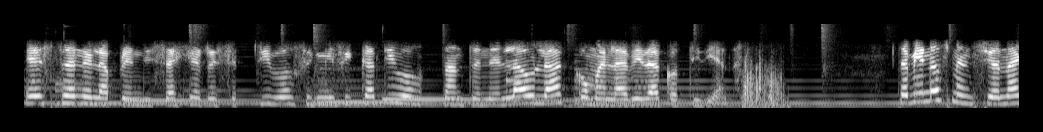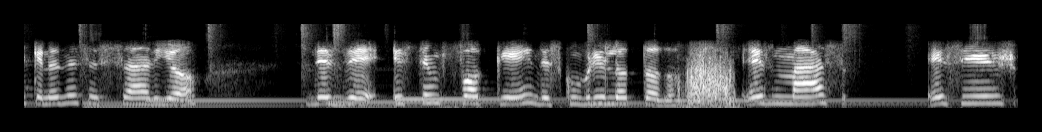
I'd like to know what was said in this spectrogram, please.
Esto en el aprendizaje receptivo significativo, tanto en el aula como en la vida cotidiana. También nos menciona que no es necesario desde este enfoque descubrirlo todo. Es más, es ir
